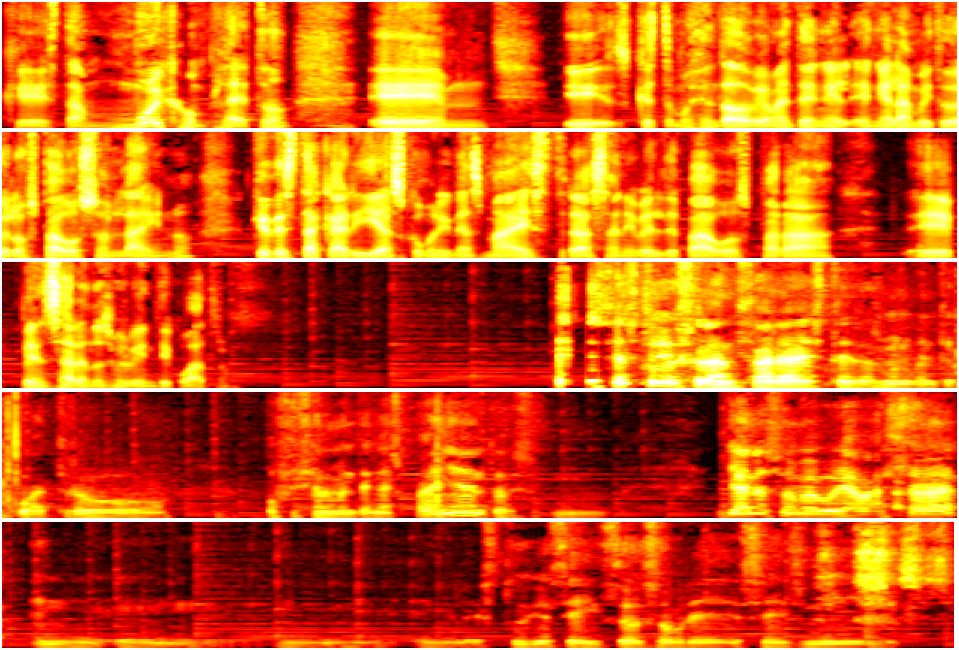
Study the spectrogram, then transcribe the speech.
que está muy completo. Em, y que estamos centrados obviamente en el, ámbito de los pagos online, ¿no? ¿Qué destacarías como líneas maestras a nivel de pagos para eh, pensar en 2024? Ese estudio se lanzará este 2024 oficialmente en España, entonces mm, ya no solo me voy a basar en, el estudio se hizo sobre 6.000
